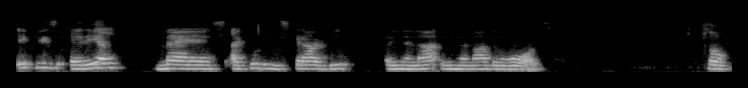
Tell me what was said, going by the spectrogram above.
it is a real mess. I couldn't describe it in, an, in another words. So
